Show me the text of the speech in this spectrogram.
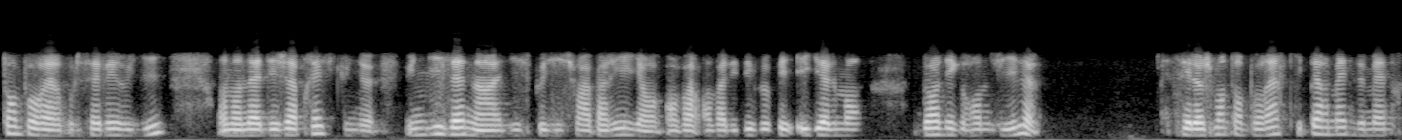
temporaires. Vous le savez, Rudy, on en a déjà presque une, une dizaine hein, à disposition à Paris. Et on, va, on va les développer également dans les grandes villes. Ces logements temporaires qui permettent de mettre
